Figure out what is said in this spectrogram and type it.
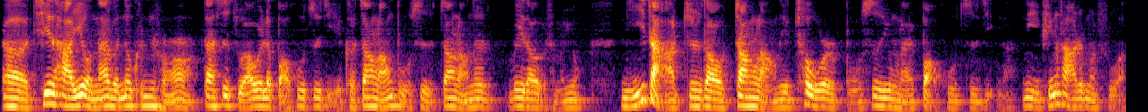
呃，其他也有难闻的昆虫，但是主要为了保护自己。可蟑螂不是，蟑螂的味道有什么用？你咋知道蟑螂的臭味不是用来保护自己呢？你凭啥这么说？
